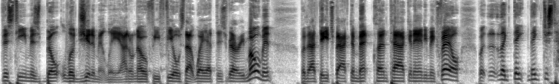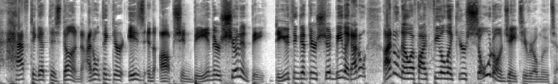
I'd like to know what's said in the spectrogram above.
this team is built legitimately. I don't know if he feels that way at this very moment but that dates back to Matt Klentak and Andy MacPhail. But uh, like they they just have to get this done. I don't think there is an option B, and there shouldn't be. Do you think that there should be? Like I don't I don't know if I feel like you're sold on JT Real Realmuto.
